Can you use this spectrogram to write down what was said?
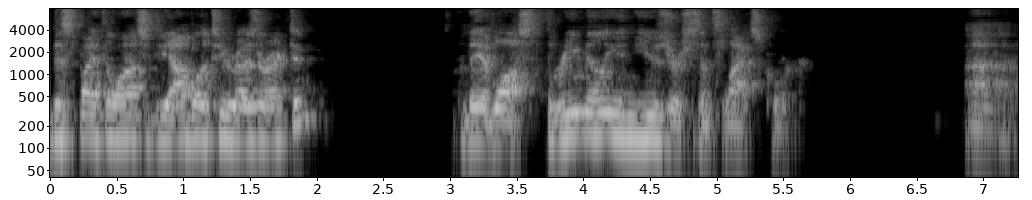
despite the launch of Diablo 2 Resurrected. They have lost 3 million users since last quarter. Uh,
